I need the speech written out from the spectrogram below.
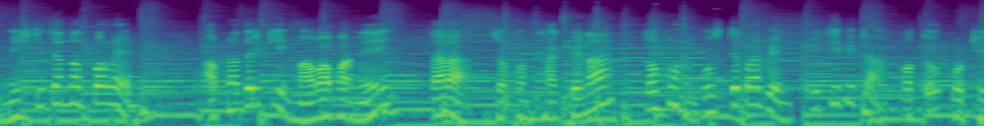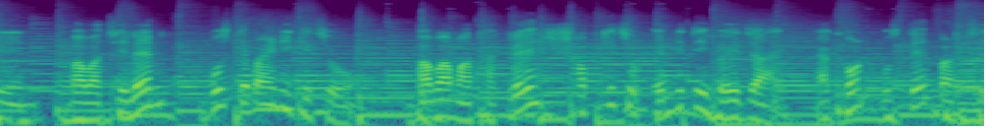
মিষ্টি জান্নাত বলেন, আপনাদের কি মা বাবা নেই? তারা যখন থাকবে না, তখন বুঝতে পারবেন পৃথিবীটা কত কঠিন। বাবা ছিলেন, বুঝতে পারিনি কিছু। বাবা মা থাকলে সবকিছু এমনিতেই হয়ে যায়। এখন বুঝতে পারছি।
